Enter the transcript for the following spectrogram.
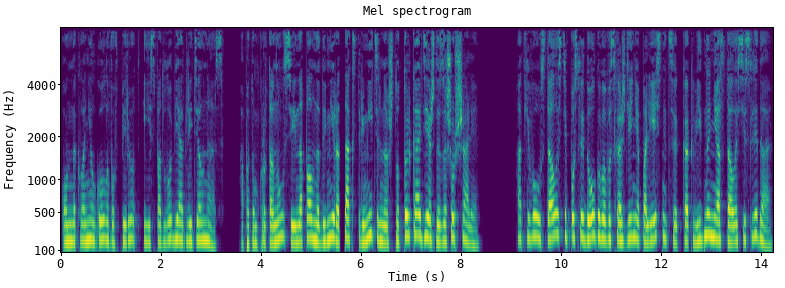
Он наклонил голову вперед и из-под лобья оглядел нас, а потом крутанулся и напал на Демира так стремительно, что только одежды зашуршали. От его усталости после долгого восхождения по лестнице, как видно, не осталось и следа.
